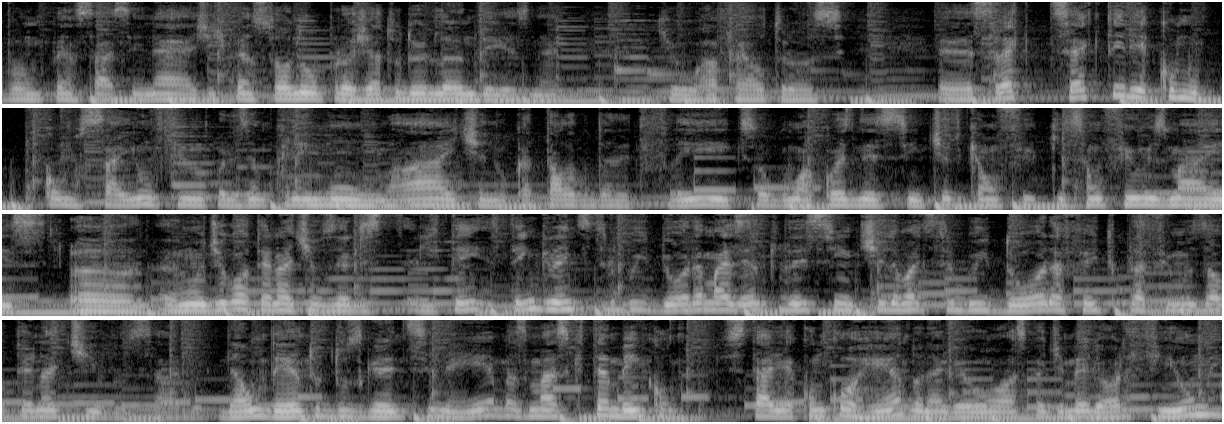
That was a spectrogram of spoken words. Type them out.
vamos pensar assim, né? A gente pensou no projeto do irlandês, né? Que o Rafael trouxe. É, será, que, será que teria como, como sair um filme, por exemplo, que nem Moonlight no catálogo da Netflix, alguma coisa nesse sentido, que, é um, que são filmes mais. Uh, eu não digo alternativos, eles, ele tem, tem grande distribuidora, mas dentro desse sentido é uma distribuidora feita para filmes alternativos, sabe? Não dentro dos grandes cinemas, mas que também estaria concorrendo, né? Ganhou o um Oscar de melhor filme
